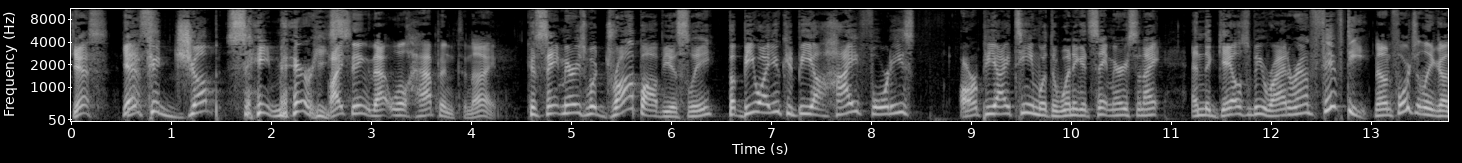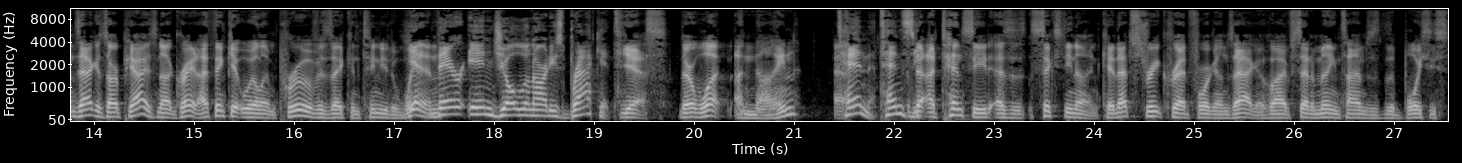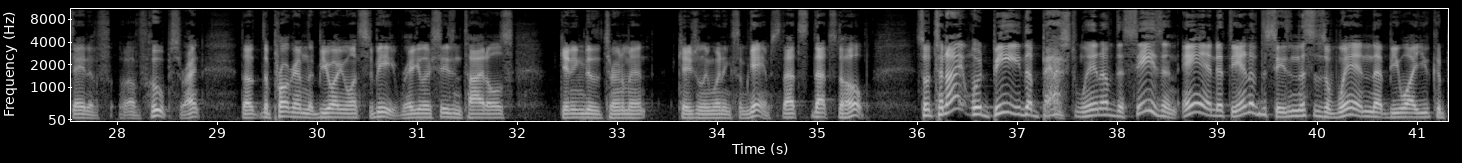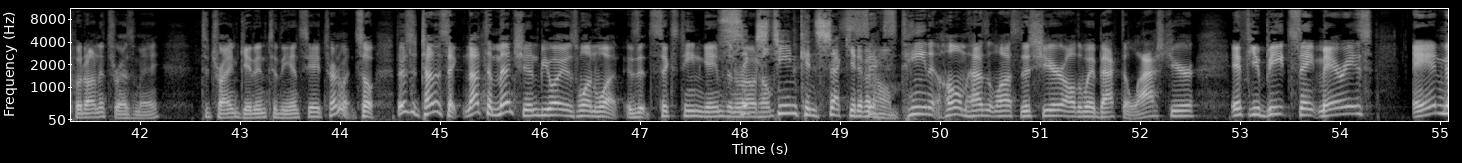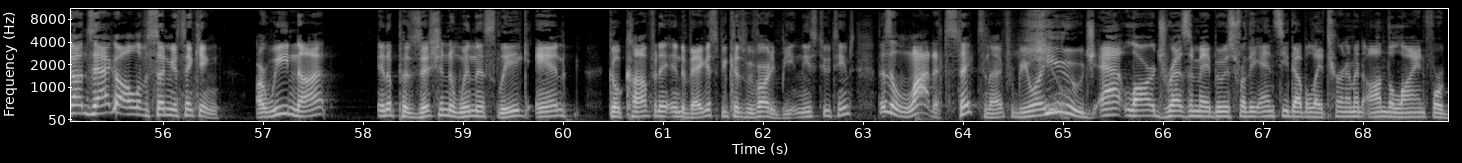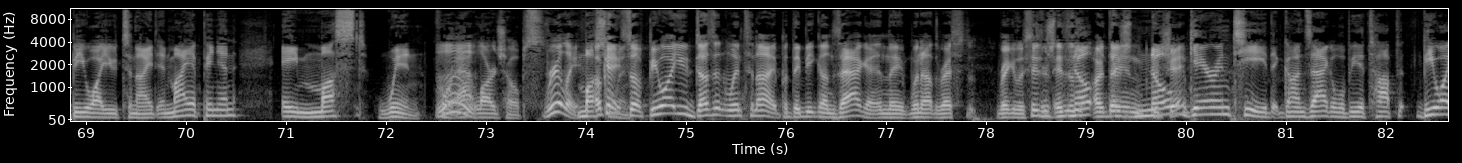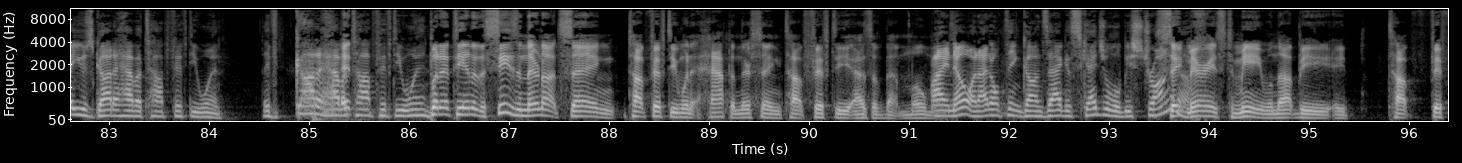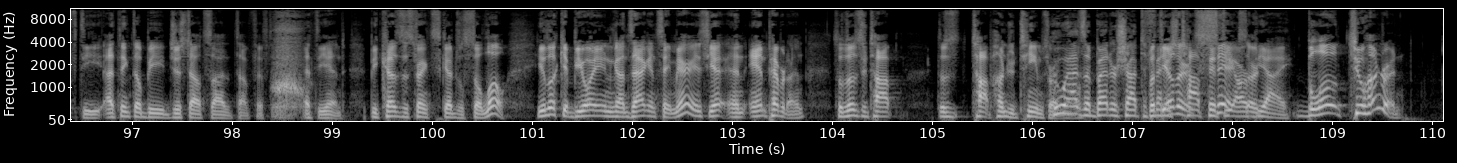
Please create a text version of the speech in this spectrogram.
Yes. Yes. They could jump St. Mary's. I think that will happen tonight. because St. Mary's would drop, obviously, but BYU could be a high 40s RPI team with the win against St. Mary's tonight, and the Gaels will be right around 50. Now, unfortunately, Gonzaga's RPI is not great. I think it will improve as they continue to Yet win. they're in Joe Lunardi's bracket. yes. They're what? A nine? 10, 10 seed. a 10 seed as a 69. Okay, that's street cred for Gonzaga, who I've said a million times is the Boise State of, of hoops, right? The, the program that BYU wants to be regular season titles, getting to the tournament, occasionally winning some games. That's, that's the hope. So tonight would be the best win of the season. And at the end of the season, this is a win that BYU could put on its resume to try and get into the NCAA tournament. So there's a ton of stake. Not to mention, BYU has won what? Is it 16 games in a row at home? 16 consecutive at home. 16 at home hasn't lost this year all the way back to last year. If you beat St. Mary's and Gonzaga, all of a sudden you're thinking, are we not in a position to win this league and go confident into Vegas because we've already beaten these two teams? There's a lot at stake tonight for BYU. Huge at large resume boost for the NCAA tournament on the line for BYU tonight. In my opinion, a must win for at large hopes. Mm. Really? Must okay, win. so if BYU doesn't win tonight, but they beat Gonzaga and they win out the rest of the regular season, There's isn't, no, are they there's no guarantee that Gonzaga will be a top. BYU's got to have a top 50 win. They've got to have a It- top 50 win. But at the end of the season, they're not saying top 50 when it happened. They're saying top 50 as of that moment. I know, and I don't think Gonzaga's schedule will be strong St. enough. Mary's to me will not be a top 50. I think they'll be just outside the top 50 at the end because the strength of schedule is so low. You look at BYU and Gonzaga and St. Mary's, yeah, and, and Pepperdine. So those are top those top 100 teams right Who now. has a better shot to but the finish other top 50 six are RPI? below 200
